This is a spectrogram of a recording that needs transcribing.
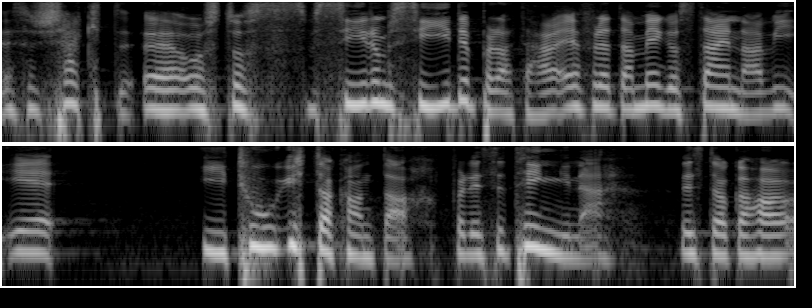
er så kjekt uh, å stå side om side på dette, her, er fordi at meg og Steinar vi er i to ytterkanter på disse tingene. Hvis dere har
